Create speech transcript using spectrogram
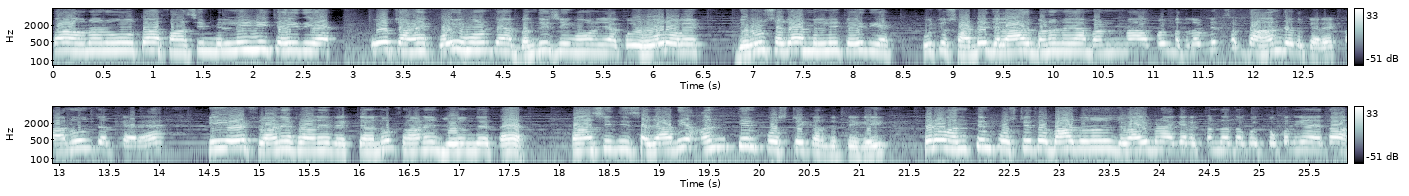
ਤਾਂ ਉਹਨਾਂ ਨੂੰ ਤਾਂ ਫਾਂਸੀ ਮਿਲਣੀ ਹੀ ਚਾਹੀਦੀ ਹੈ। ਉਹ ਚਾਹੇ ਕੋਈ ਹੋਣ, ਚਾਹੇ ਬੰਦੀ ਸਿੰਘ ਹੋਣ ਜਾਂ ਕੋਈ ਹੋਰ ਹੋਵੇ, ਜ਼ਰੂਰ ਸਜ਼ਾ ਮਿਲਣੀ ਚਾਹੀਦੀ ਹੈ। ਕੁਝ ਸਾਡੇ ਜਲਾਦ ਬਣਨ ਜਾਂ ਬਣਨਾ ਕੋਈ ਮਤਲਬ ਨਹੀਂ, ਸੰਵਿਧਾਨ ਜਦ ਕਹਿ ਰਿਹਾ, ਕਾਨੂੰਨ ਜਦ ਕਹਿ ਰਿਹਾ ਕਿ ਇਹ ਫਲਾਣੇ ਫਲਾਣੇ ਵਿਅਕਤੀਆਂ ਨੂੰ ਫਲਾਣੇ ਜੁਰਮ ਦੇ ਤਹਿਤ ਫਾਂਸੀ ਦੀ ਸਜ਼ਾ ਦੀ ਅੰਤਿਮ ਪੁਸ਼ਟੀ ਕਰ ਦਿੱਤੀ ਗਈ। ਫਿਰ ਉਹ ਅੰਤਿਮ ਪੁਸ਼ਟੀ ਤੋਂ ਬਾਅਦ ਉਹਨਾਂ ਨੂੰ ਜਵਾਈ ਬਣਾ ਕੇ ਰੱਖਣ ਦਾ ਤਾਂ ਕੋਈ ਤੁਕ ਨਹੀਂ ਇਹ ਤਾਂ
